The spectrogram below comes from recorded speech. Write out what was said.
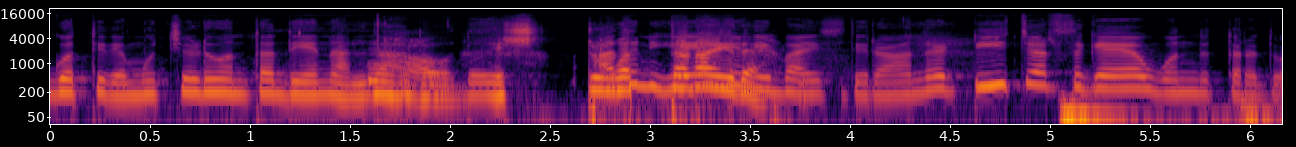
ಗೊತ್ತಿದೆ ಮುಚ್ಚಿಡುವಂತದ್ದು ಏನಲ್ಲ. ಹೌದು ಎಷ್ಟು ಒತ್ತಡ ಇದೆ. ನಿಭಾಯಿಸ್ತೀರಾ? ಅಂದ್ರೆ ಟೀಚರ್ಸ್ಗೆ ಒಂದು ತರದ್ದು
